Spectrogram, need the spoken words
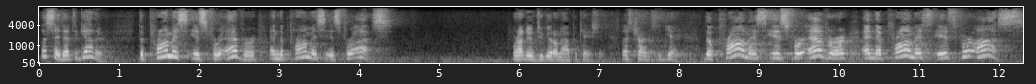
Let's say that together. The promise is forever, and the promise is for us. We're not doing too good on application. Let's try this again. The promise is forever, and the promise is for us.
